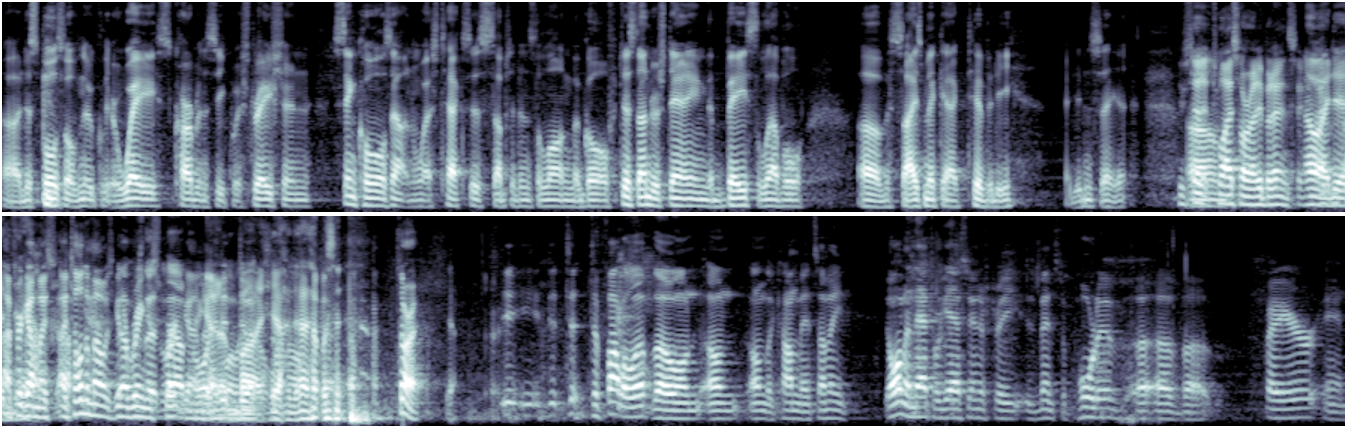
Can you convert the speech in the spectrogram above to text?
uh, disposal of nuclear waste, carbon sequestration, sinkholes out in West Texas, subsidence along the Gulf, just understanding the base level of seismic activity. I didn't say it. You said it twice already, but I didn't say it. Oh, I did, I forgot yeah. my, I told him I was going to bring the was squirt gun. noise I didn't on do it. Yeah, that was, It's all right. Y- y- To to follow up, though, on, on, on the comments, I mean, the oil and natural gas industry has been supportive o- of uh, fair and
